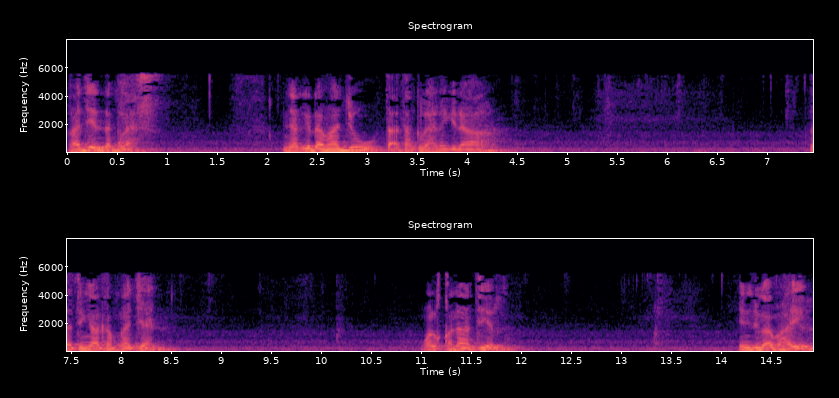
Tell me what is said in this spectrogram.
Rajin datang kelas. Niaga dah maju Tak datang kelas lagi dah Dah tinggalkan pengajian. Wal qanatir. Ini juga bahaya.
